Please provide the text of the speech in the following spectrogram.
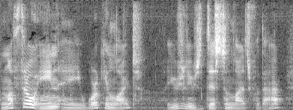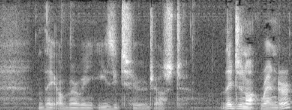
Going to throw in a working light I usually use distant lights for that. They are very easy to just, they do not render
